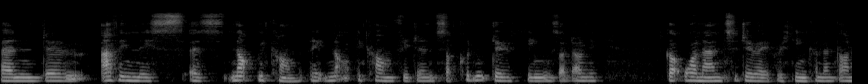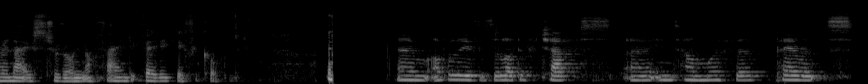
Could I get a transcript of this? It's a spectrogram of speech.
and um, having this has knocked me it knocked me confidence. I couldn't do things. I'd only got one hand to do everything, and I got an house to run. I found it very difficult. Um, I believe there's a lot of chaffs uh, in Tamworth of parents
